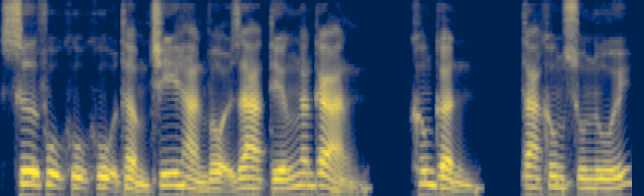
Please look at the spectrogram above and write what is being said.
Sư phụ khụ khụ thẩm chi hàn vội ra tiếng ngăn cản, không cần, ta không xuống núi.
